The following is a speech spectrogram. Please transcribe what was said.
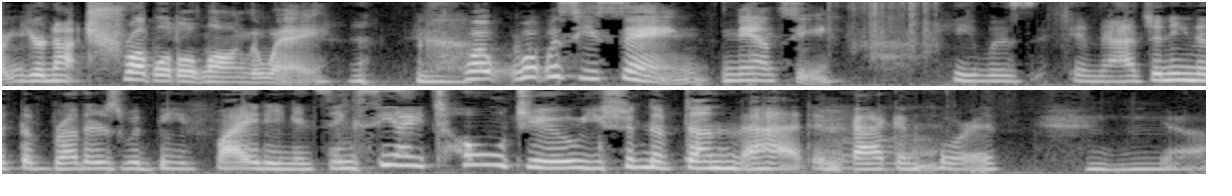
you're not troubled along the way"? what what was he saying, Nancy? He was imagining that the brothers would be fighting and saying, "See, I told you, you shouldn't have done that," and back and mm-hmm. forth. Mm-hmm. Yeah.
